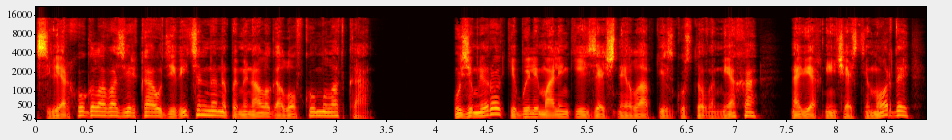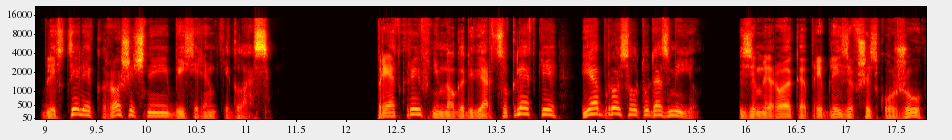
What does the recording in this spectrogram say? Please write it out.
Сверху голова зверька удивительно напоминала головку молотка. У землеройки были маленькие изящные лапки из густого меха, на верхней части морды блестели крошечные бисеринки глаз. Приоткрыв немного дверцу клетки, я бросил туда змею. Землеройка, приблизившись к ужу,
